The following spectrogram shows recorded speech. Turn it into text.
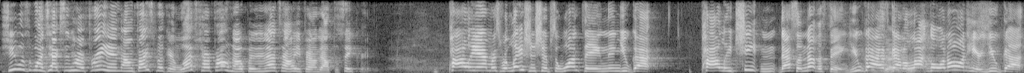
she was the one texting her friend on Facebook and left her phone open, and that's how he found out the secret. polyamorous relationships are one thing, then you got poly cheating, that's another thing. You guys got a lot going on here. You got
